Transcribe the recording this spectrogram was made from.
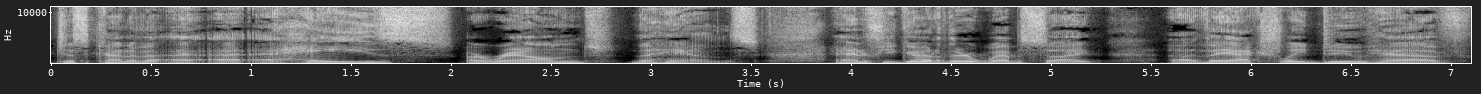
just kind of a, a, a, haze around the hands. And if you go to their website, uh, they actually do have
